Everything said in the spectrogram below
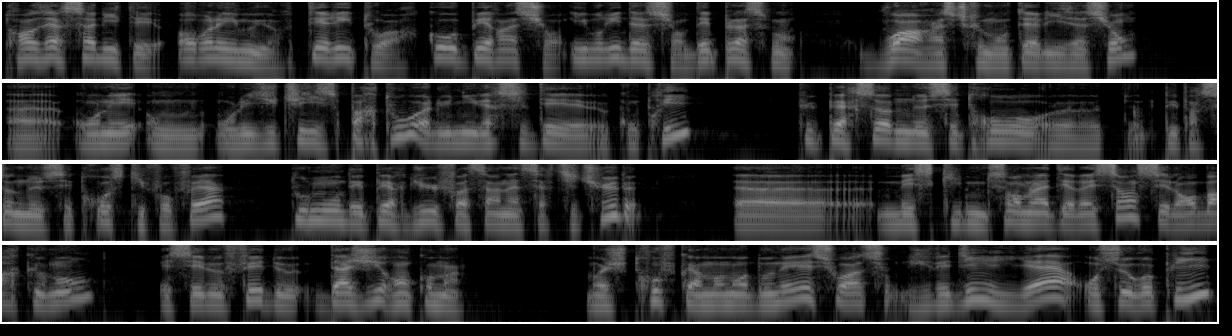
Transversalité, hors les murs, territoire, coopération, hybridation, déplacement, voire instrumentalisation. Euh, on, les utilise partout, à l'université compris. Plus personne ne sait trop, plus personne ne sait trop ce qu'il faut faire. Tout le monde est perdu face à l'incertitude. mais ce qui me semble intéressant, c'est l'embarquement et c'est le fait d'agir en commun. Moi, je trouve qu'à un moment donné, soit, je l'ai dit hier, on se replie,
